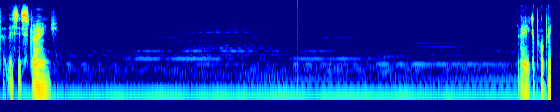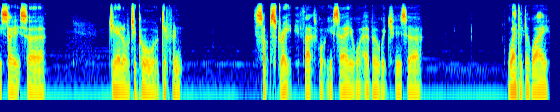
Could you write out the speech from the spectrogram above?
But this is strange. Now you could probably say it's a geological different substrate, if that's what you say, or whatever, which is uh, weathered away.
